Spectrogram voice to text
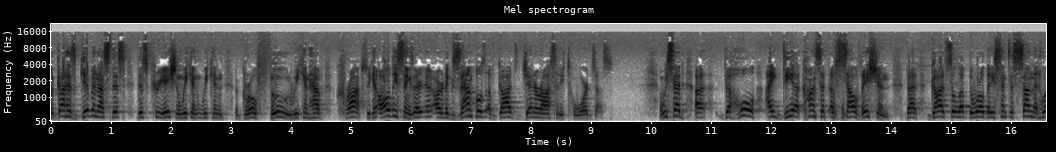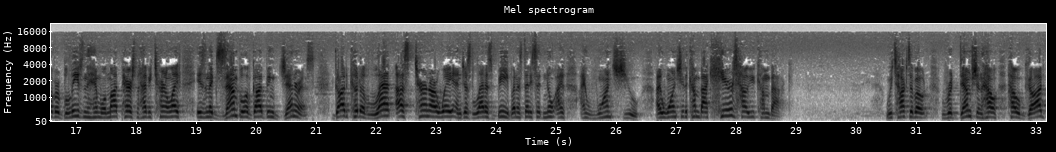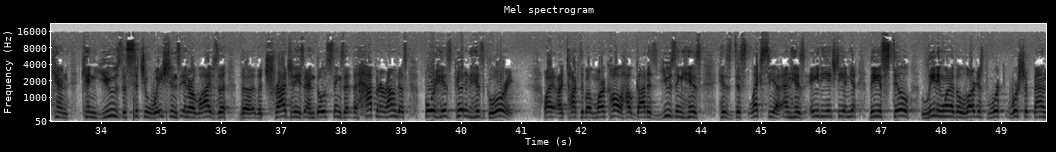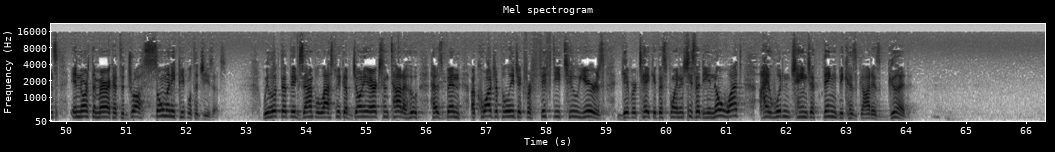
But God has given us this, this creation. We can, we can grow food. We can have crops. We can, all these things are, are examples of God's generosity towards us. And we said uh, the whole idea, concept of salvation, that God so loved the world that he sent his son, that whoever believes in him will not perish but have eternal life, is an example of God being generous. God could have let us turn our way and just let us be, but instead he said, No, I, I want you. I want you to come back. Here's how you come back. We talked about redemption, how, how God can, can use the situations in our lives, the, the, the tragedies and those things that, that happen around us for His good and His glory. I, I, talked about Mark Hall, how God is using his, his dyslexia and his ADHD, and yet he is still leading one of the largest work, worship bands in North America to draw so many people to Jesus. We looked at the example last week of Joni Eareckson Tada, who has been a quadriplegic for 52 years, give or take at this point. And she said, Do you know what? I wouldn't change a thing because God is good.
